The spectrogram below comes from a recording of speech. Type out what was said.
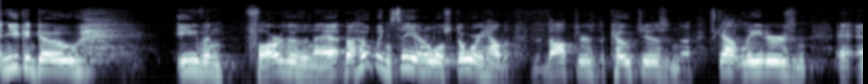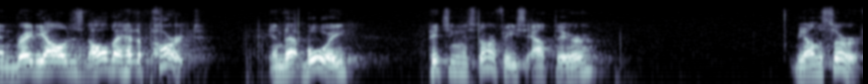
And you can go even farther than that, but I hope we can see in a little story how the, the doctors, the coaches, and the scout leaders, and, and, and radiologists, and all that had a part in that boy pitching the starfish out there beyond the surf.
